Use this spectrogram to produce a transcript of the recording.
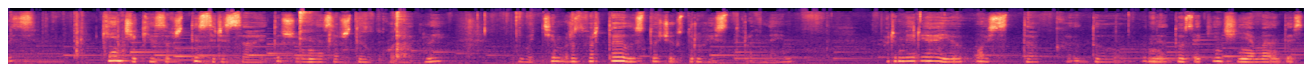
Ось. Кінчик я завжди зрізаю, тому що він не завжди акуратний. Потім розвертаю листочок з другої сторони. Приміряю ось так до, не до закінчення, в мене десь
